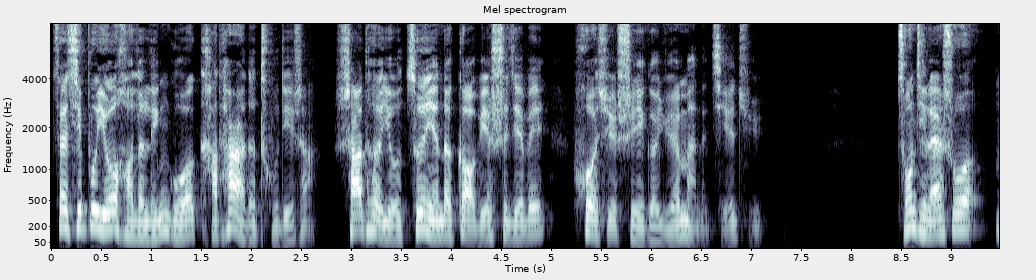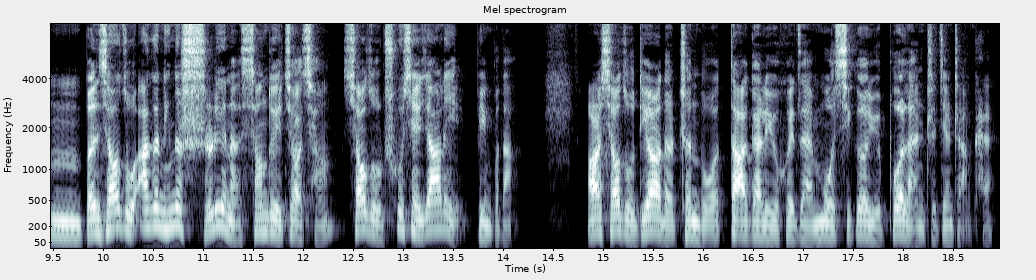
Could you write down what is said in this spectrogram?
在其不友好的邻国卡塔尔的土地上，沙特有尊严的告别世界杯，或许是一个圆满的结局。总体来说，嗯，本小组阿根廷的实力呢相对较强，小组出现压力并不大。而小组第二的争夺大概率会在墨西哥与波兰之间展开，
